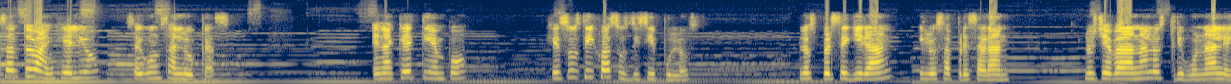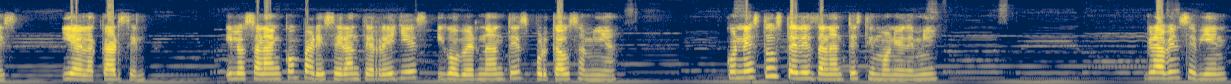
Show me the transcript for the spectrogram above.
Santo Evangelio según San Lucas. En aquel tiempo, Jesús dijo a sus discípulos, Los perseguirán y los apresarán, los llevarán a los tribunales y a la cárcel, y los harán comparecer ante reyes y gobernantes por causa mía. Con esto ustedes darán testimonio de mí. Grábense bien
